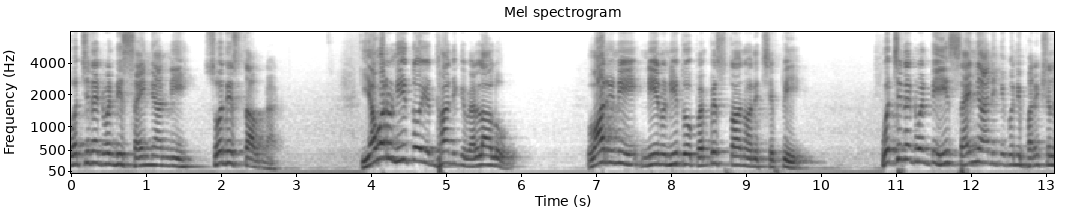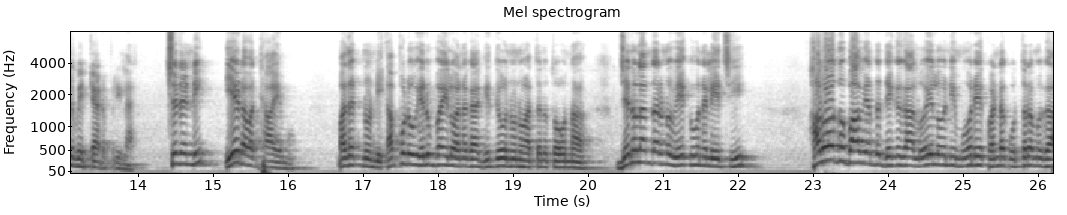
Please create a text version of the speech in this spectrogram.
వచ్చినటువంటి సైన్యాన్ని శోధిస్తూ ఉన్నాడు. ఎవరు నీతో యుద్ధానికి వెళ్ళాలో వారిని నేను నీతో పంపిస్తాను అని చెప్పి వచ్చినటువంటి సైన్యానికి కొన్ని పరీక్షలు పెట్టాడు ప్రిలార్ చూడండి ఏడవ అధ్యాయము. మొదటి నుండి. అప్పుడు ఎరుబ్బాయిలు అనగా గిద్దోనును అతనితో ఉన్న జనులందరూ వేకువన లేచి హరోదు బావి వద్ద దిగగా లోయలోని మోరే కొండకు ఉత్తరముగా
